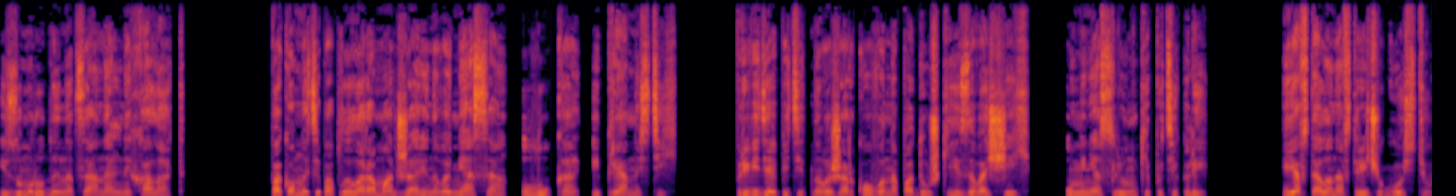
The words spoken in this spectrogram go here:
изумрудный национальный халат. По комнате поплыл аромат жареного мяса, лука и пряностей. При виде аппетитного жаркого на подушке из овощей у меня слюнки потекли. Я встала навстречу гостю.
